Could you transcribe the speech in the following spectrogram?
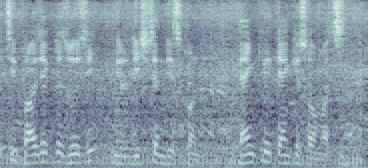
వచ్చి ప్రాజెక్టు చూసి మీరు డిసిషన్ తీసుకోండి. Thank you thank you so much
